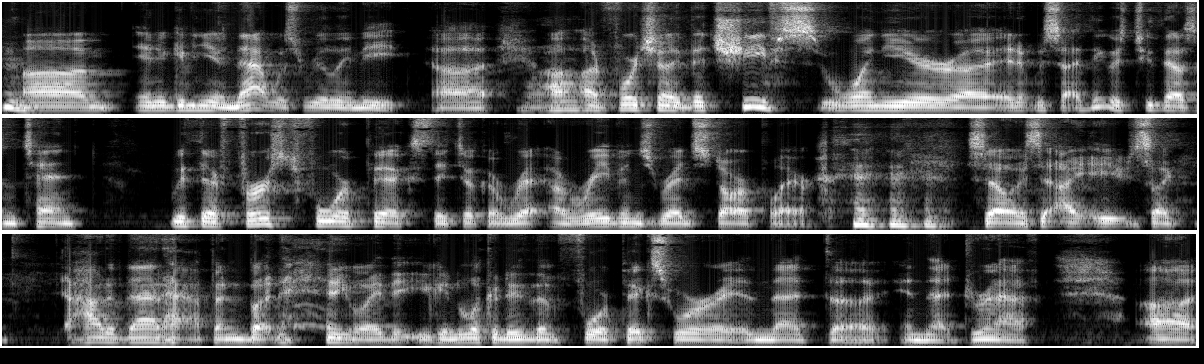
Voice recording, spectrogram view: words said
Hmm. Um, in a given year, and that was really neat. Uh, wow. uh, unfortunately, the Chiefs one year, uh, and it was I think it was 2010, with their first four picks, they took a, a Ravens Red Star player. so it's I, it's like how did that happen? But anyway, that you can look at who the four picks were in that uh, in that draft. Uh,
